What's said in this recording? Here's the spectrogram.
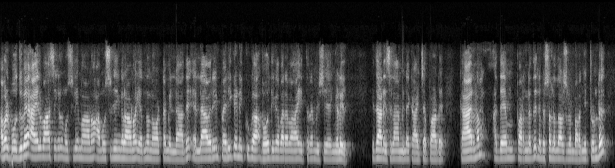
അവൾ പൊതുവെ അയൽവാസികൾ മുസ്ലിമാണോ അമുസ്ലിങ്ങളാണോ എന്ന നോട്ടമില്ലാതെ എല്ലാവരെയും പരിഗണിക്കുക ഭൗതികപരമായ ഇത്തരം വിഷയങ്ങളിൽ. ഇതാണ് ഇസ്ലാമിന്റെ കാഴ്ചപ്പാട്. കാരണം അദ്ദേഹം പറഞ്ഞത് നബി സല്ലാ പറഞ്ഞിട്ടുണ്ട്.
